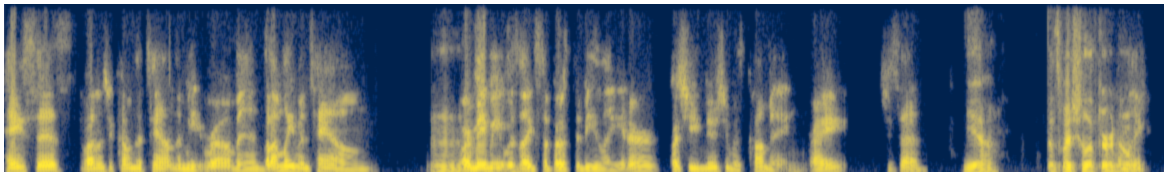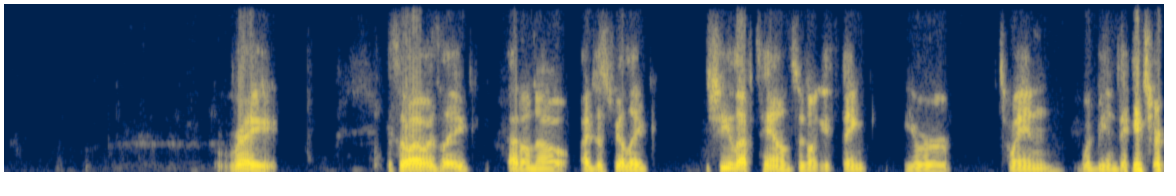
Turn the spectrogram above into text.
"Hey sis, why don't you come to town to meet Roman?" But I'm leaving town. Mm, Or maybe it was like supposed to be later, but she knew she was coming, right? She said. yeah, that's why she left her a note. like, right. So I was like, I don't know. I just feel like she left town, so don't you think your twin would be in danger?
